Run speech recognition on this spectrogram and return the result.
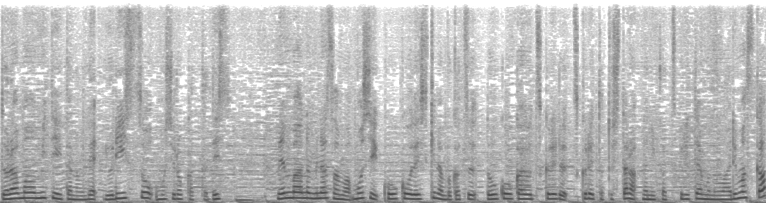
ドラマを見ていたのでより一層面白かったです、メンバーの皆さんはもし高校で好きな部活同好会を作れる作れたとしたら何か作りたいものはありますか？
